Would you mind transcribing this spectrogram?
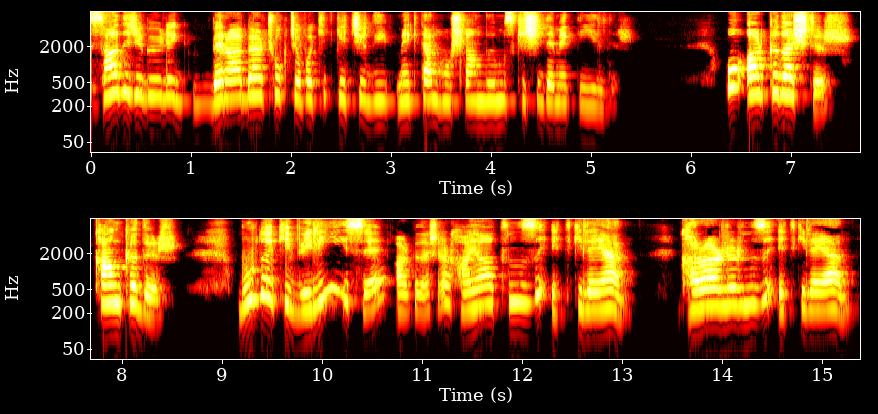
sadece böyle beraber çokça vakit geçirmekten hoşlandığımız kişi demek değildir. O arkadaştır, kankadır. Buradaki veli ise arkadaşlar hayatınızı etkileyen, kararlarınızı etkileyen,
